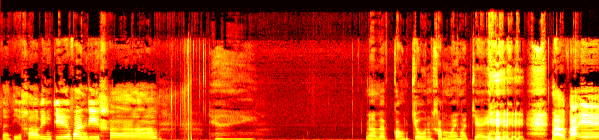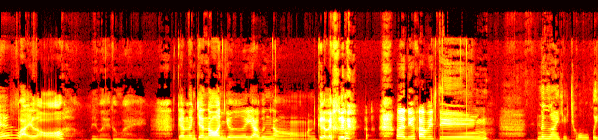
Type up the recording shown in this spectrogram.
ส วัสดีครับวิงจีฝันดีครับมาแบบกองโจรขโมยหัวใจ มาแบบว่าเอ๊ะไหวหรอ ไม่ไหวต้องไหวกำลังจะนอนเยอะอย่าเพิ่งนอน เกิดอะไรขึ้น สวัสดีค่ะพี่จริงเหนื่อยโฉย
